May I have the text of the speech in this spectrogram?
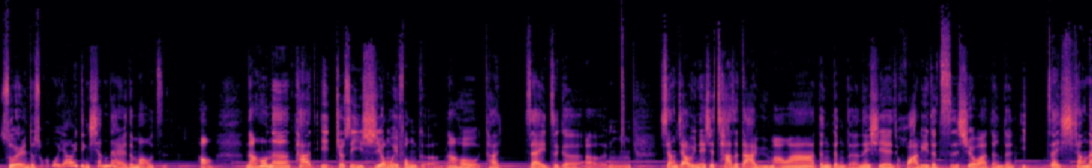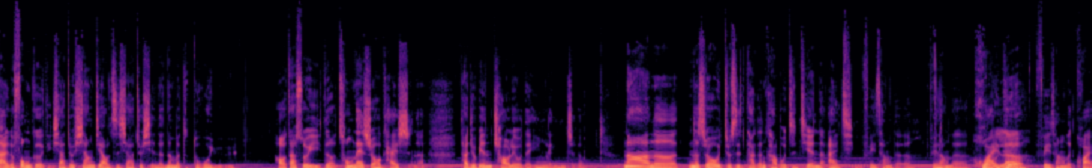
所有人都说我要一顶香奈儿的帽子。好，然后呢，他一就是以实用为风格，然后他在这个呃。相较于那些插着大羽毛啊等等的那些华丽的刺绣啊等等，一在香奈儿的风格底下，就相较之下就显得那么的多余。好，他所以呢，从那时候开始呢，他就变成潮流的引领者。那呢，那时候就是他跟卡布之间的爱情非常的非常的快乐，非常的快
